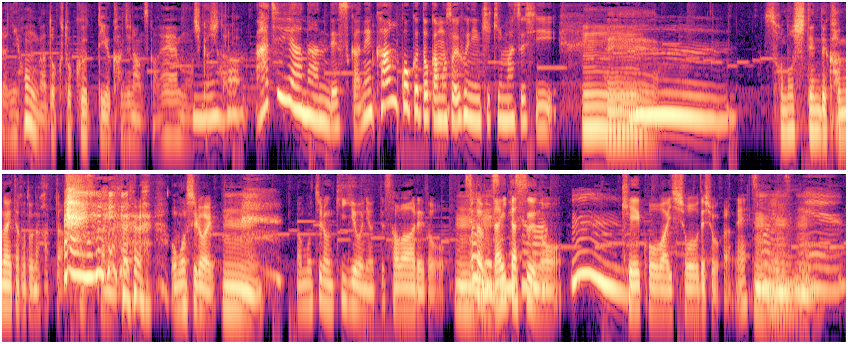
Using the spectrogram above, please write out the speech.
じゃあ日本が独特っていう感じなんですかねもしかしたら。アジアなんですかね。韓国とかもそういうふうに聞きますし。うん。その視点で考えたことなかった。面白い、うん。まあ、もちろん企業によって差はあれど、うん。まあ多分大多数のうん。傾向は一緒でしょうからね、そうですね、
